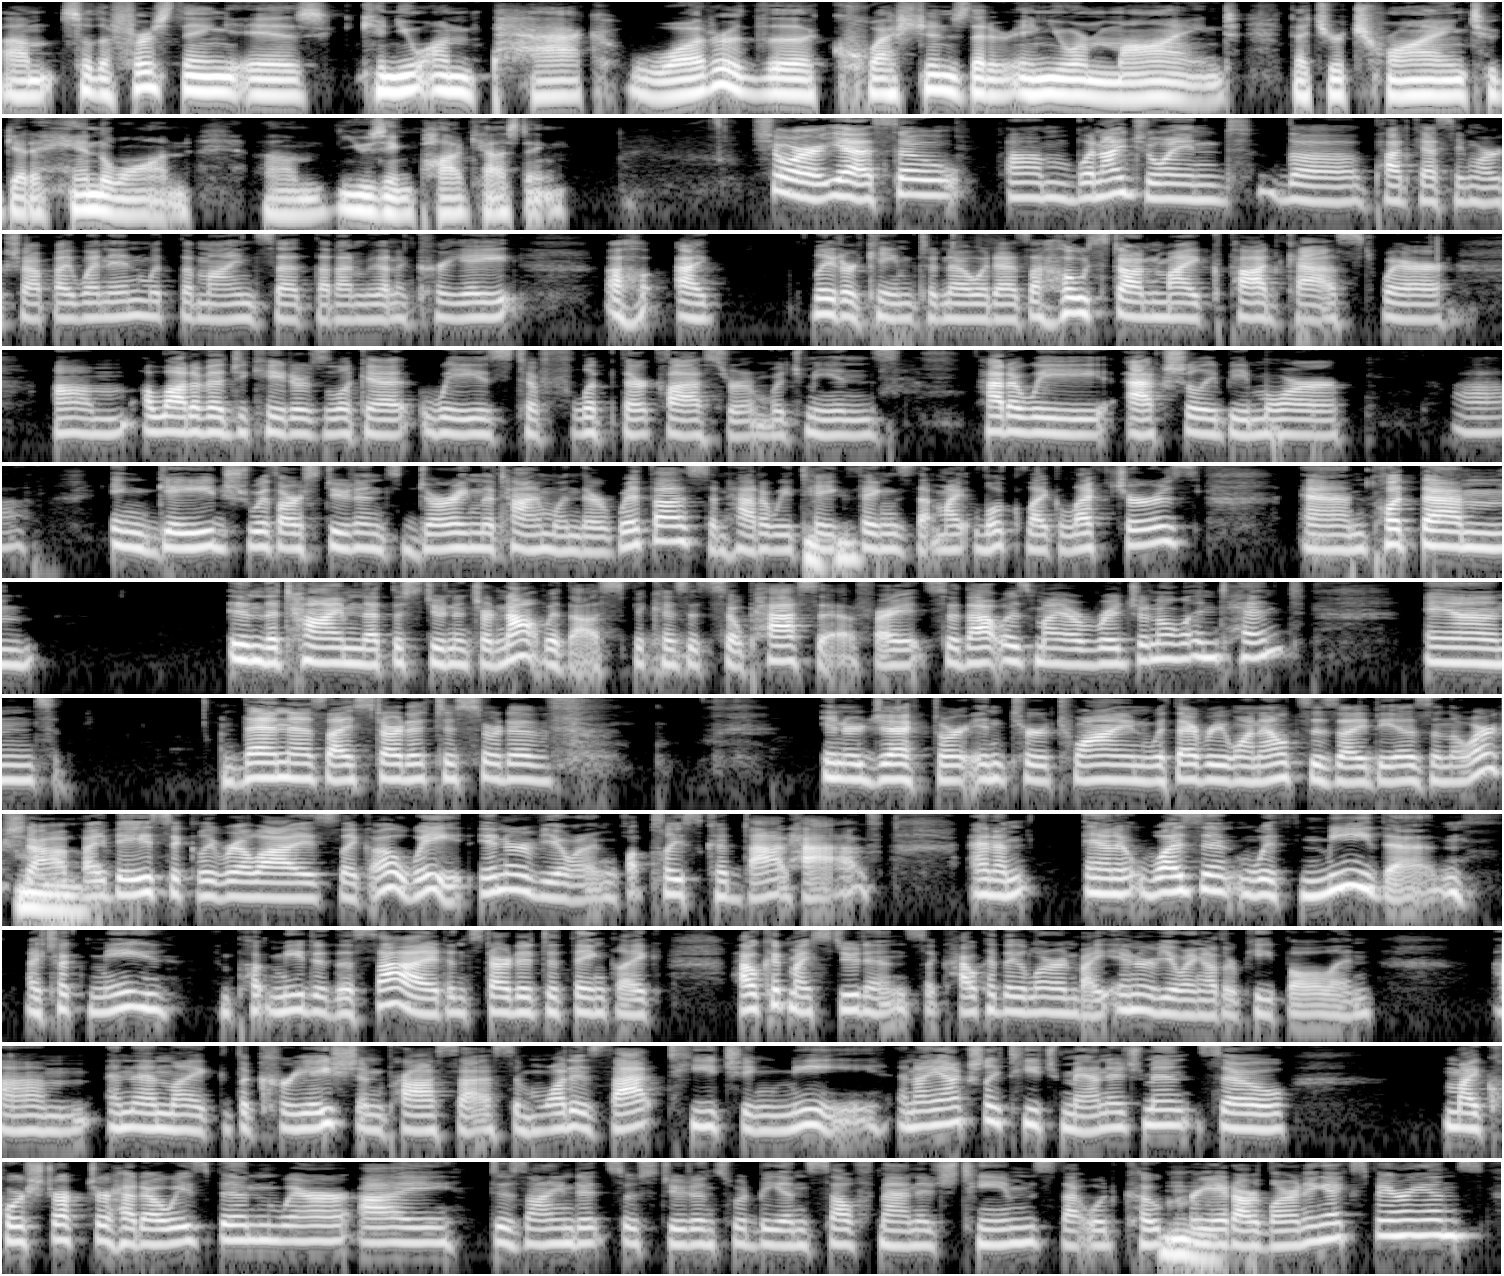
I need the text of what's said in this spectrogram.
Um, so the first thing is, can you unpack what are the questions that are in your mind that you're trying to get a handle on um, using podcasting? Sure. Yeah. So um, when I joined the podcasting workshop, I went in with the mindset that I'm going to create. A, I later came to know it as a host on mic podcast, where um, a lot of educators look at ways to flip their classroom, which means how do we actually be more uh, engaged with our students during the time when they're with us, and how do we take mm-hmm. things that might look like lectures and put them in the time that the students are not with us because it's so passive, right? So that was my original intent. And then as I started to sort of interject or intertwine with everyone else's ideas in the workshop, mm. I basically realized like, oh wait, interviewing, what place could that have? And I'm and it wasn't with me then. I took me and put me to the side and started to think like, how could my students, like how could they learn by interviewing other people and um, and then like the creation process and what is that teaching me and i actually teach management so my course structure had always been where i designed it so students would be in self-managed teams that would hmm. co-create mm. our learning experience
